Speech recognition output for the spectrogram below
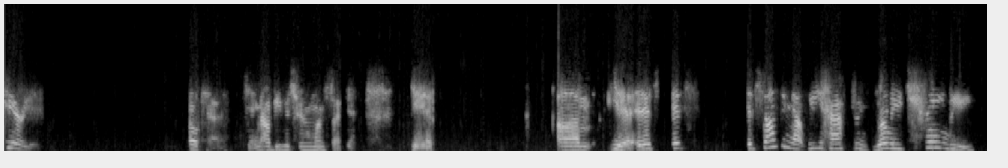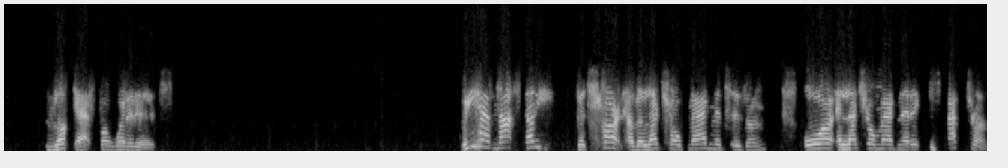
Period. Okay. Okay, I'll be with you in one second. Yeah. Um, yeah, it's it's it's something that we have to really truly look at for what it is. We have not studied the chart of electromagnetism or electromagnetic spectrum.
